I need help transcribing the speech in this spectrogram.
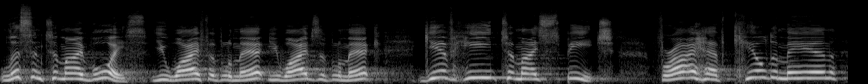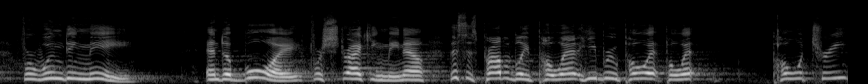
listen to my voice, you wife of Lamech, you wives of Lamech. Give heed to my speech, for I have killed a man for wounding me and a boy for striking me. Now, this is probably poet, Hebrew poet, poet, poetry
